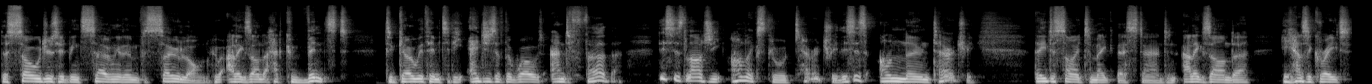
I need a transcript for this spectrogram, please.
The soldiers who'd been serving with him for so long, who Alexander had convinced to go with him to the edges of the world and further. This is largely unexplored territory. This is unknown territory. They decide to make their stand. And Alexander, he has a great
